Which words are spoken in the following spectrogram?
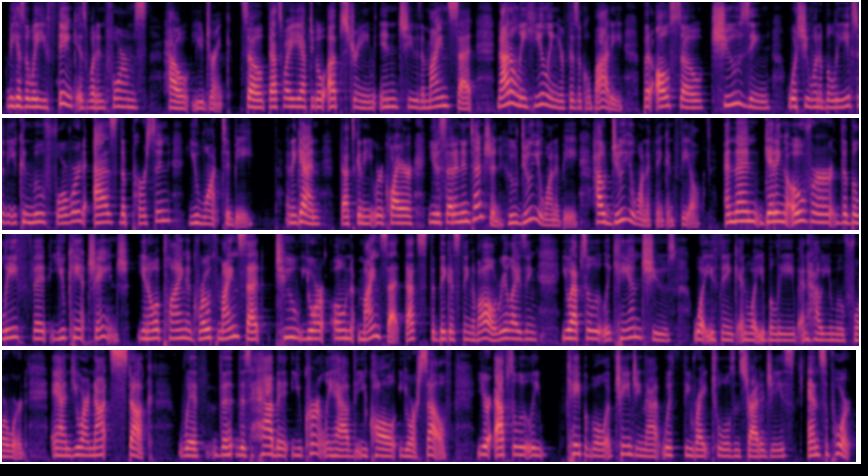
because the way you think is what informs how you drink. So that's why you have to go upstream into the mindset, not only healing your physical body, but also choosing what you want to believe so that you can move forward as the person you want to be. And again, that's going to require you to set an intention. Who do you want to be? How do you want to think and feel? And then getting over the belief that you can't change, you know, applying a growth mindset to your own mindset. That's the biggest thing of all, realizing you absolutely can choose what you think and what you believe and how you move forward. And you are not stuck with the this habit you currently have that you call yourself. You're absolutely capable of changing that with the right tools and strategies and support.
